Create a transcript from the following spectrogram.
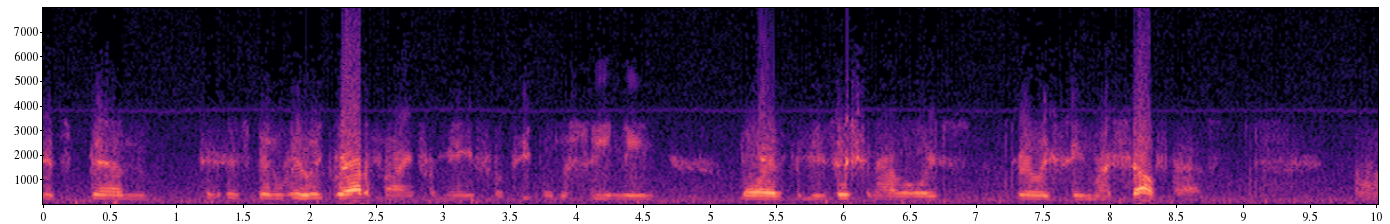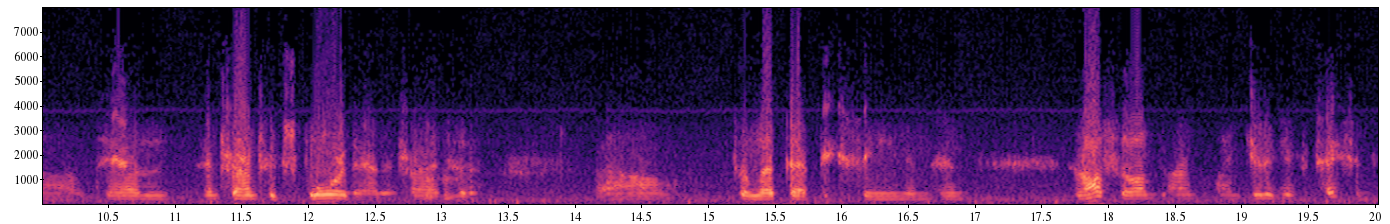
it's been it's been really gratifying for me for people to see me more as the musician I've always really seen myself as, uh, and and trying to explore that and trying to um, to let that be seen and and, and also I'm, I'm I'm getting invitations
